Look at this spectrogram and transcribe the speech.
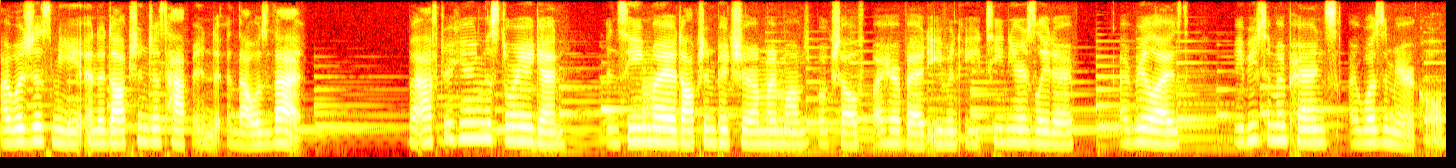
I was just me, and adoption just happened, and that was that. But after hearing the story again, and seeing my adoption picture on my mom's bookshelf by her bed even 18 years later, I realized maybe to my parents I was a miracle.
